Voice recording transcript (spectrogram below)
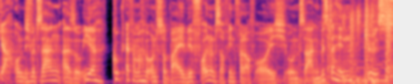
Ja, und ich würde sagen, also ihr guckt einfach mal bei uns vorbei. Wir freuen uns auf jeden Fall auf euch und sagen bis dahin. Tschüss.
